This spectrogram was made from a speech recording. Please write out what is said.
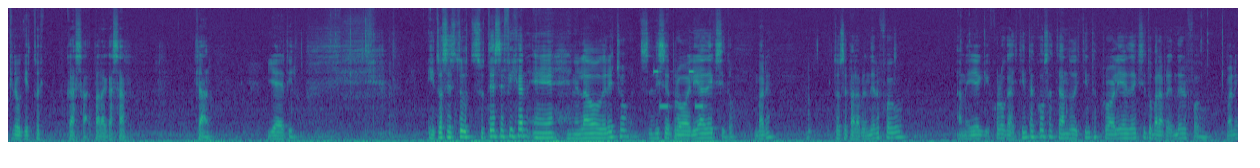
Creo que esto es casa, para cazar. Claro, ya de tiro. Entonces, si ustedes se fijan, eh, en el lado derecho dice probabilidad de éxito, ¿vale? Entonces, para prender el fuego, a medida que colocas distintas cosas, te dando distintas probabilidades de éxito para prender el fuego, ¿vale?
